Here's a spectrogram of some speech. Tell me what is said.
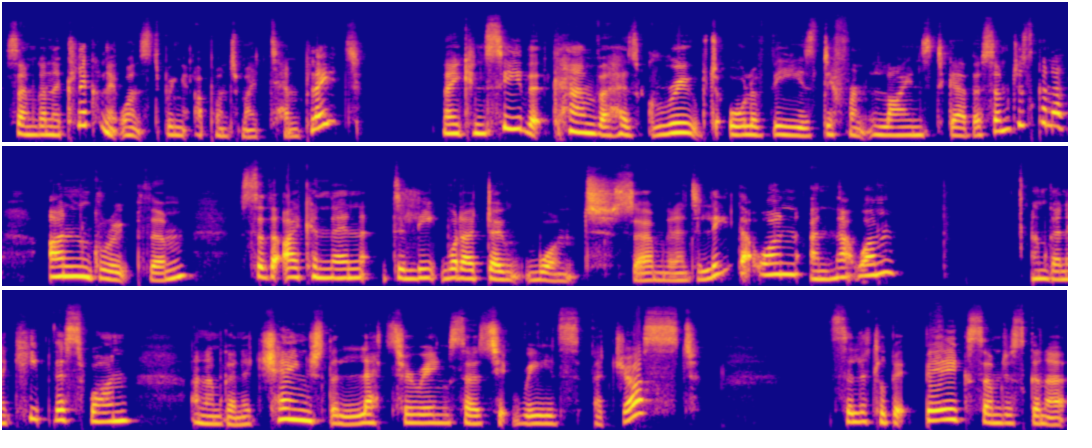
So I'm going to click on it once to bring it up onto my template. Now you can see that Canva has grouped all of these different lines together. So I'm just going to ungroup them so that I can then delete what I don't want. So I'm going to delete that one and that one. I'm going to keep this one and I'm going to change the lettering so that it reads adjust. It's a little bit big, so I'm just going to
